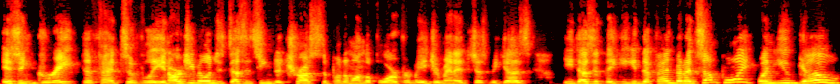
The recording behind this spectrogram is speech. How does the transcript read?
isn't great defensively, and Archie Miller just doesn't seem to trust to put him on the floor for major minutes just because he doesn't think he can defend. But at some point, when you go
